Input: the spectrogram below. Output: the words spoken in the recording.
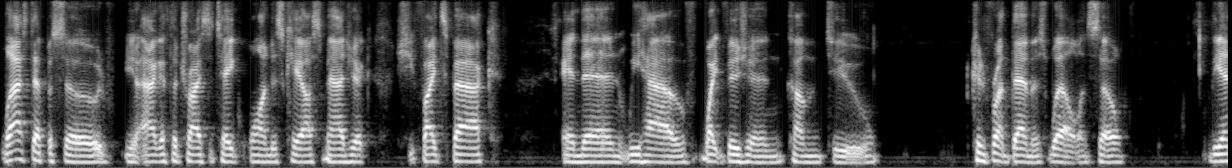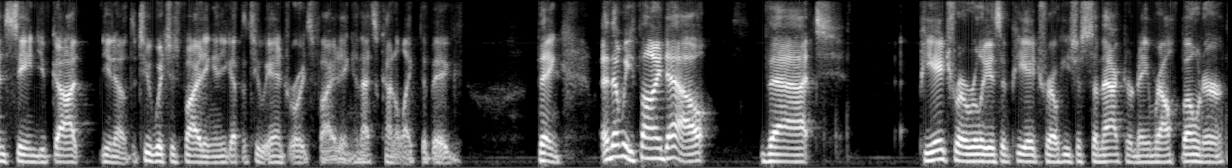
last episode, you know, Agatha tries to take Wanda's chaos magic. She fights back, and then we have White Vision come to confront them as well. And so the end scene, you've got, you know, the two witches fighting and you got the two androids fighting, and that's kind of like the big thing. And then we find out that Pietro really isn't Pietro. He's just some actor named Ralph Bohner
